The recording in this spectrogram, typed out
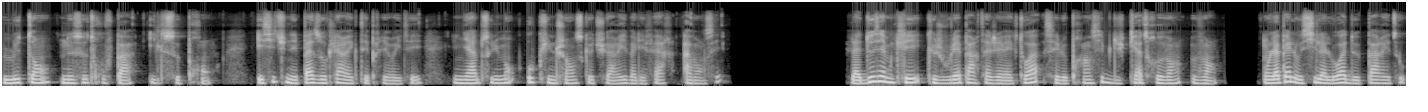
Le temps ne se trouve pas, il se prend. Et si tu n'es pas au clair avec tes priorités, il n'y a absolument aucune chance que tu arrives à les faire avancer. La deuxième clé que je voulais partager avec toi, c'est le principe du 80-20. On l'appelle aussi la loi de Pareto.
